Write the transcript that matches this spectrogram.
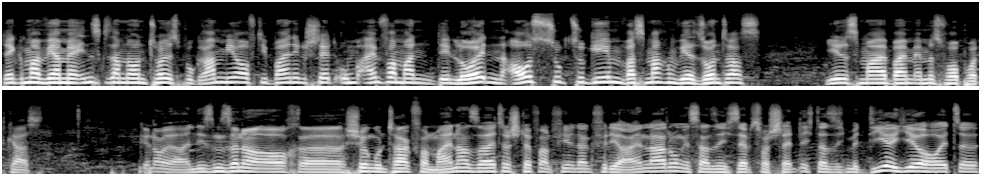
denke mal, wir haben ja insgesamt noch ein tolles Programm hier auf die Beine gestellt, um einfach mal den Leuten Auszug zu geben. Was machen wir sonntags jedes Mal beim MSV-Podcast? Genau, ja. In diesem Sinne auch äh, schönen guten Tag von meiner Seite. Stefan, vielen Dank für die Einladung. Ist also nicht selbstverständlich, dass ich mit dir hier heute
